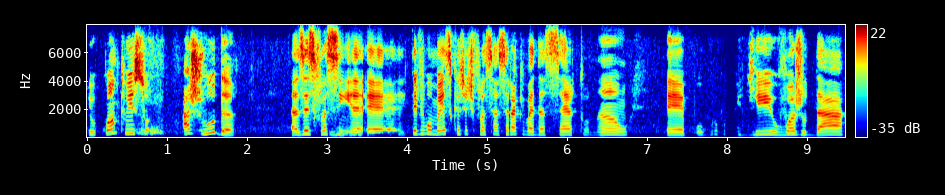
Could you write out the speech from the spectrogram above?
E o quanto isso ajuda. Às vezes fala assim, é, é, teve momentos que a gente falou assim, ah, será que vai dar certo ou não? É, o grupo pediu, vou ajudar.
